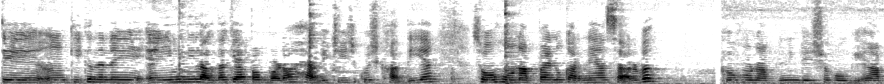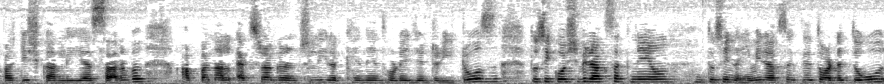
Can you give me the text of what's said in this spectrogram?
ਤੇ ਕੀ ਕਹਿੰਦੇ ਨੇ ਐਂ ਵੀ ਨਹੀਂ ਲੱਗਦਾ ਕਿ ਆਪਾਂ ਬੜਾ ਹੈਵੀ ਚੀਜ਼ ਕੁਝ ਖਾਧੀ ਹੈ ਸੋ ਹੁਣ ਆਪਾਂ ਇਹਨੂੰ ਕਰਨੇ ਆ ਸਰਵ ਦੇਖੋ ਹੁਣ ਆਪਣੀ ਡਿਸ਼ ਹੋ ਗਈ, ਆਪਾਂ ਡਿਸ਼ ਕਰ ਲਈ ਹੈ ਸਰਵ ਆਪਾਂ ਨਾਲ ਐਕਸਟਰਾ ਕਰੰਚ ਲਈ ਰੱਖੇ ਨੇ ਥੋੜੇ ਜਿਹੇ ਡਰੀਟੋਸ ਤੁਸੀਂ ਕੁਝ ਵੀ ਰੱਖ ਸਕਦੇ ਹੋ, ਤੁਸੀਂ ਨਹੀਂ ਵੀ ਰੱਖ ਸਕਦੇ। ਤੁਹਾਡਾ ਜੋ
